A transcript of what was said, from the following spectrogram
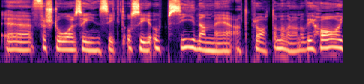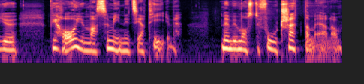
eh, förståelse och insikt och se uppsidan med att prata med varandra. Och vi har ju, vi har ju massor med initiativ. Men vi måste fortsätta med dem.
